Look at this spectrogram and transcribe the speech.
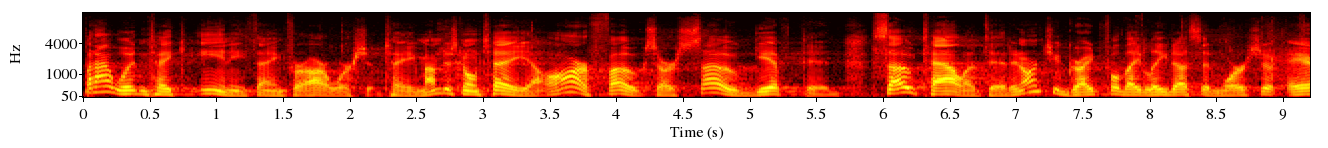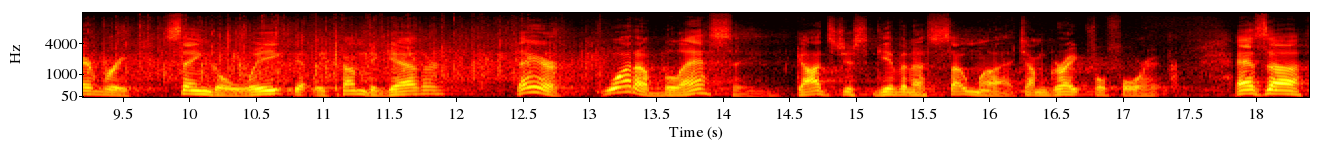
But I wouldn't take anything for our worship team. I'm just going to tell you, our folks are so gifted, so talented. And aren't you grateful they lead us in worship every single week that we come together? There, what a blessing. God's just given us so much. I'm grateful for it. As a, uh,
